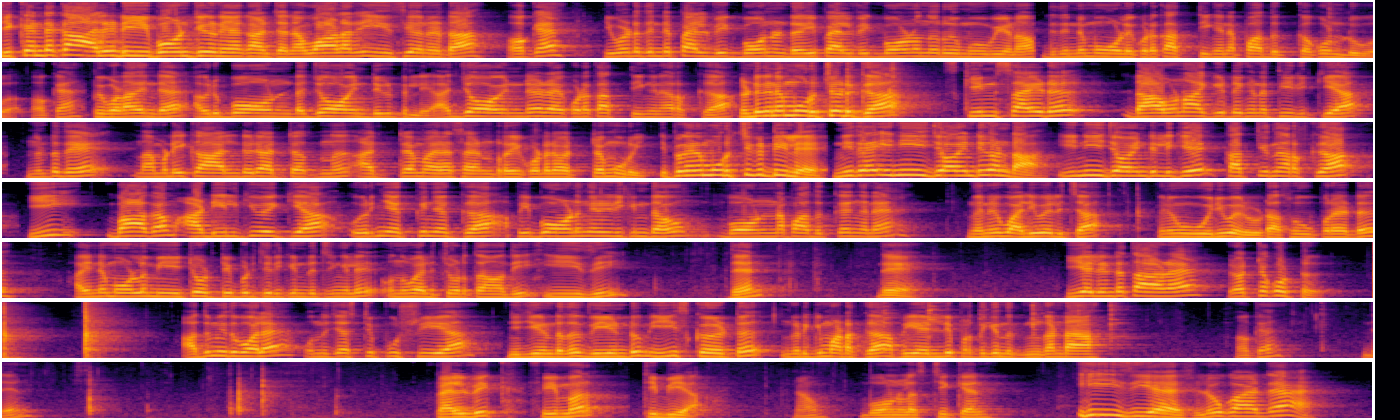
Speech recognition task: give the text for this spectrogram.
ചിക്കന്റെ കാൽ ഡീബോൺ ചെയ്യണം ഞാൻ കാണിച്ചു തരാം. വളരെ ഈസിയാണ് കേട്ടാ. ഓക്കെ ഇവിടെ ഇതിന്റെ പെൽവിക് ബോൺ ഉണ്ട്. ഈ പെൽവിക് ബോൺ ഒന്ന് റിമൂവ് ചെയ്യണം. ഇതിന്റെ മുകളിൽ കൂടെ കത്തി ഇങ്ങനെ പതുക്കെ കൊണ്ടുപോവുക. ഓക്കെ അപ്പൊ ഇവിടെ അതിന്റെ ഒരു ബോണിന്റെ ജോയിന്റ് കിട്ടില്ലേ? ആ ജോയിന്റ് ഇടയിൽ കൂടെ കത്തി ഇങ്ങനെ ഇറക്കുക. എന്നിട്ട് ഇങ്ങനെ മുറിച്ചെടുക്കുക. സ്കിൻ സൈഡ് ഡൗൺ ആക്കിയിട്ട് ഇങ്ങനെ തിരിക്കുക. എന്നിട്ട് ഇതേ നമ്മുടെ ഈ കാലിന്റെ ഒരു അറ്റത്ത് നിന്ന് അറ്റം വരെ സെന്ററിൽ കൂടെ ഒരു ഒറ്റ മുറി. ഇപ്പൊ ഇങ്ങനെ മുറിച്ച് കിട്ടിയില്ലേ? ഇനി ഇതേ ഇനി ഈ ജോയിന്റ് കണ്ട? ഇനി ഈ ജോയിന്റിലേക്ക് കത്തി നിറക്കുക ഈ ഭാഗം അടിയിലേക്ക് വയ്ക്കുക ഒരു ഞെക്ക് ഞെക്കുക. അപ്പോൾ ഈ ബോൺ ഇങ്ങനെ ഇരിക്കുന്നുണ്ടാവും. ബോണിനെ പതുക്കെ ഇങ്ങനെ ഇങ്ങനെ വലി വലിച്ച ഇങ്ങനെ ഊരി വരും കേട്ടോ സൂപ്പറായിട്ട്. അതിന്റെ മുകളിൽ മീറ്റ് ഒട്ടി പിടിച്ചിരിക്കുന്നുണ്ടെങ്കിൽ ഒന്ന് വലിച്ചു കൊടുത്താൽ മതി. ഈസി ദെൻ ദേ ഈ എല്ലിന്റെ താഴെ ഒരൊറ്റ കൊട്ട്. അതും ഇതുപോലെ ഒന്ന് ജസ്റ്റ് പുഷ് ചെയ്യുക. ഇനി ചെയ്യേണ്ടത് വീണ്ടും ഈ സ്കേർട്ട് ഇങ്ങോട്ടേക്ക് മടക്കുക. അപ്പോൾ ഈ എല്ല് ഇപ്പുറത്തേക്ക് നിൽക്കും. കണ്ട? Okay then pelvic femur tibia. Now boneless chicken. Easy as. Look at that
